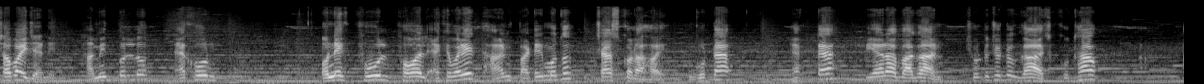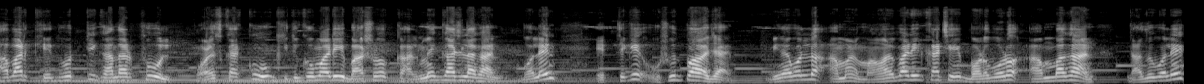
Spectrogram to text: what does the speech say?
সবাই জানে। হামিদ বলল, এখন অনেক ফুল, ফল একেবারে ধান পাটের মতো চাষ করা হয়। গোটা একটা পেয়ারা বাগান, ছোট ছোট গাছ, কোথাও আবার ক্ষেত ভর্তি গাঁদার ফুল পরেশ কাকু, ঘিতুকুমারী, বাসক, কালমেঘ গাছ লাগান। বলেন, এর থেকে ওষুধ পাওয়া যায়। বিনা বলল, আমার মামার বাড়ির কাছে বড় বড় আম বাগান। দাদু বলে,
